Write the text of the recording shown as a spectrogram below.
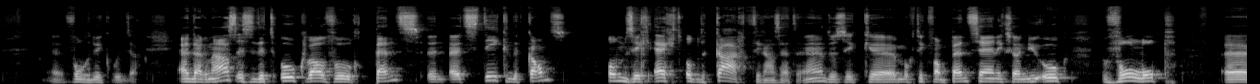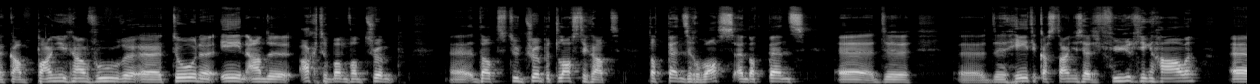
volgende week woensdag. En daarnaast is dit ook wel voor Pence een uitstekende kans om zich echt op de kaart te gaan zetten. Hè? Dus ik, mocht ik van Pence zijn, ik zou nu ook volop campagne gaan voeren. Tonen, één, aan de achterban van Trump, dat toen Trump het lastig had, dat Pence er was en dat Pence de, de hete kastanjes uit het vuur ging halen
